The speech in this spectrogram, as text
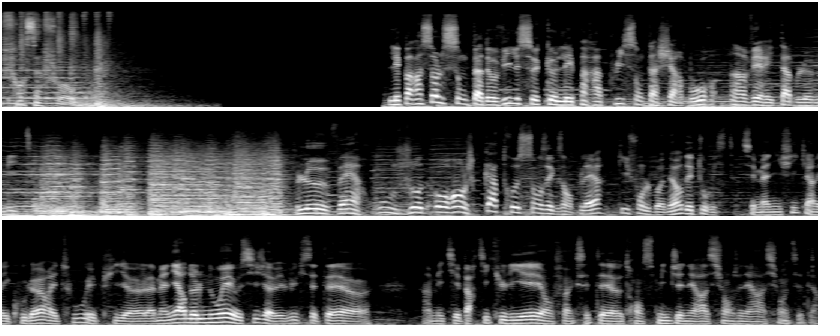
France Info. Les parasols sont à Deauville ce que les parapluies sont à Cherbourg, un véritable mythe. Bleu, vert, rouge, jaune, orange, 400 exemplaires qui font le bonheur des touristes. C'est magnifique, hein, les couleurs et tout. Et puis euh, la manière de le nouer aussi, j'avais vu que c'était euh, un métier particulier, enfin que c'était euh, transmis de génération en génération, etc.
